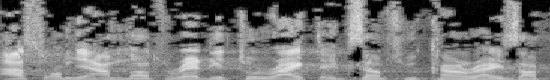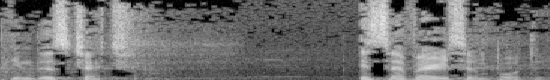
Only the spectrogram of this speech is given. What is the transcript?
as for me, I'm not ready to write exams. You can't rise up in this church. It's a very simple thing.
